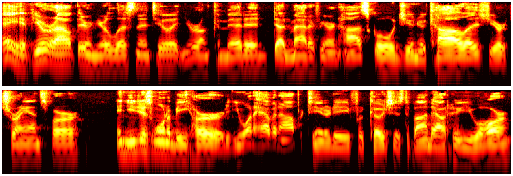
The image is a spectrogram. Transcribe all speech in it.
Hey, if you're out there and you're listening to it and you're uncommitted, doesn't matter if you're in high school, junior college, you're a transfer, and you just want to be heard and you want to have an opportunity for coaches to find out who you are,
